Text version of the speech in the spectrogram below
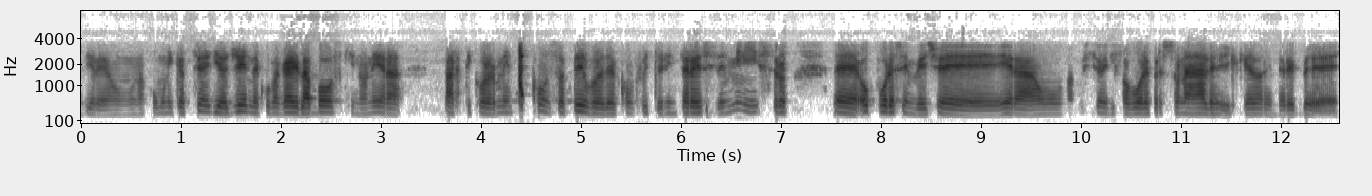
dire, una comunicazione di agenda in cui magari la Boschi non era particolarmente consapevole del conflitto di interessi del ministro, eh, oppure se invece era una questione di favore personale, il che lo renderebbe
